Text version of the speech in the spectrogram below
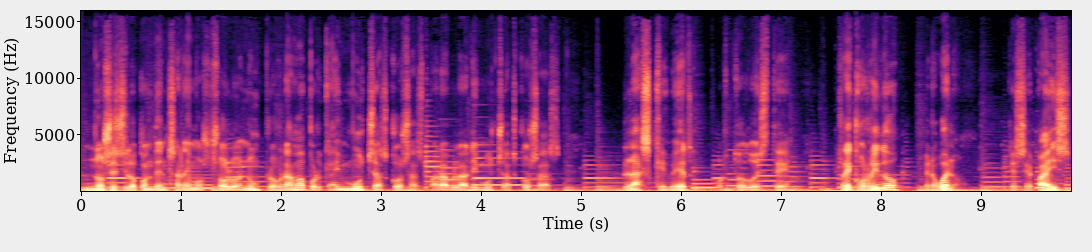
No sé si lo condensaremos solo en un programa porque hay muchas cosas para hablar y muchas cosas las que ver por todo este recorrido, pero bueno, que sepáis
